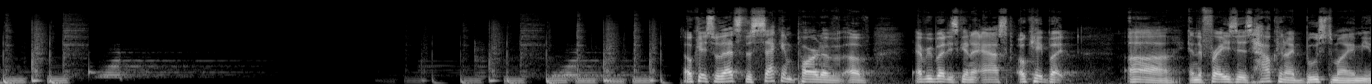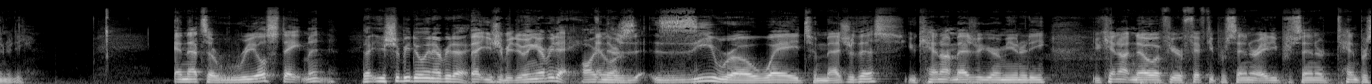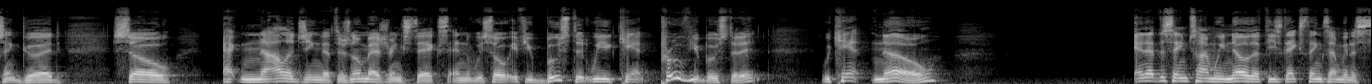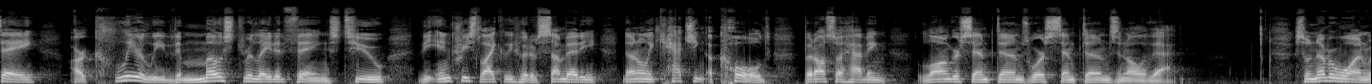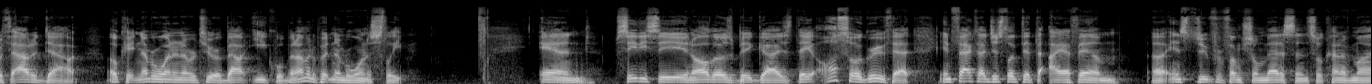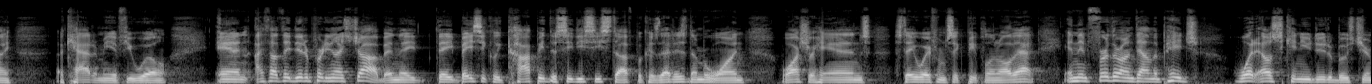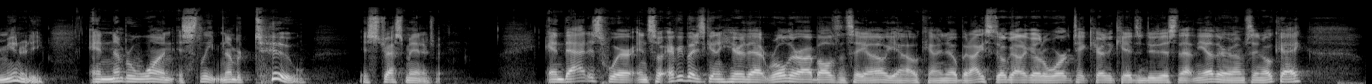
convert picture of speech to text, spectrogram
Okay, so that's the second part of, of everybody's going to ask, okay, but, uh, and the phrase is, how can I boost my immunity? And that's a real statement. That you should be doing every day. That you should be doing every day. And there's life. zero way to measure this. You cannot measure your immunity. You cannot know if you're 50% or 80% or 10% good. So, acknowledging that there's no measuring sticks, and we, so if you boost it, we can't prove you boosted it we can't know. And at the same time, we know that these next things I'm going to say are clearly the most related things to the increased likelihood of somebody not only catching a cold, but also having longer symptoms, worse symptoms, and all of that. So, number one, without a doubt, okay, number one and number two are about equal, but I'm going to put number one to sleep. And CDC and all those big guys, they also agree with that. In fact, I just looked at the IFM, uh, Institute for Functional Medicine, so kind of my academy, if you will. And I thought they did a pretty nice job. And they, they basically copied the CDC stuff because that is number one wash your hands, stay away from sick people, and all that. And then further on down the page, what else can you do to boost your immunity? And number one is sleep. Number two is stress management. And that is where, and so everybody's going to hear that, roll their eyeballs and say, oh, yeah, okay, I know, but I still got to go to work, take care of the kids, and do this and that and the other. And I'm saying, okay.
